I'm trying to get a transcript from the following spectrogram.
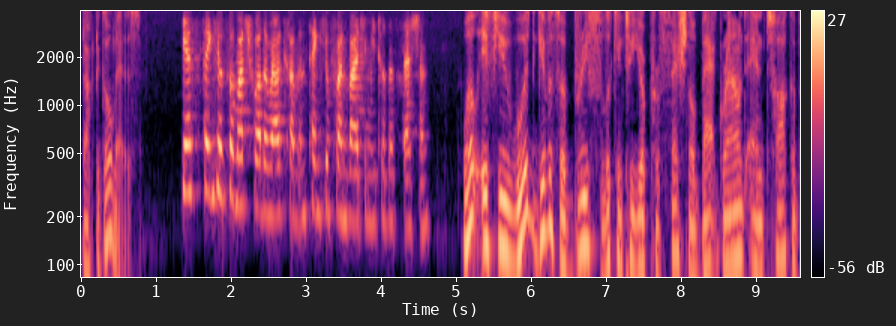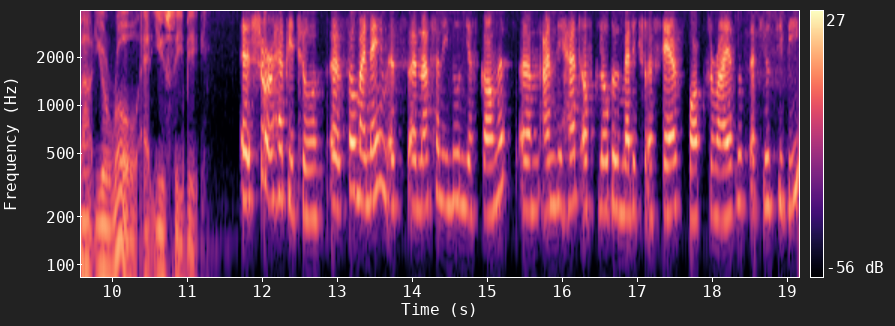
Dr. Gomez. Yes, thank you so much for the welcome, and thank you for inviting me to this session. Well, if you would give us a brief look into your professional background and talk about your role at UCB. Uh, sure, happy to. Uh, so my name is uh, Natalie Nunez Gomez. Um, I'm the head of global medical affairs for psoriasis at UCB,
